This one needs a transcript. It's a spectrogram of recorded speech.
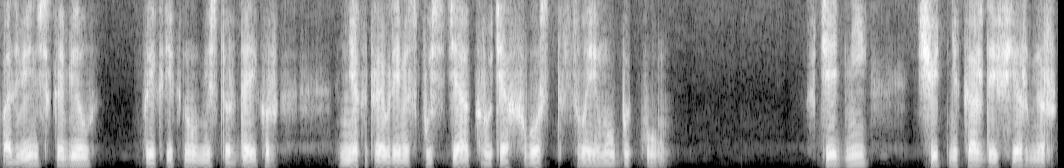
«Подвинься-ка, Билл!» — прикрикнул мистер Дейкер некоторое время спустя, крутя хвост своему быку. В те дни чуть не каждый фермер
